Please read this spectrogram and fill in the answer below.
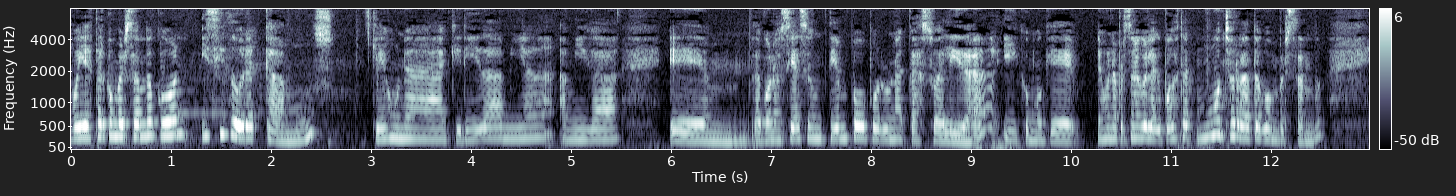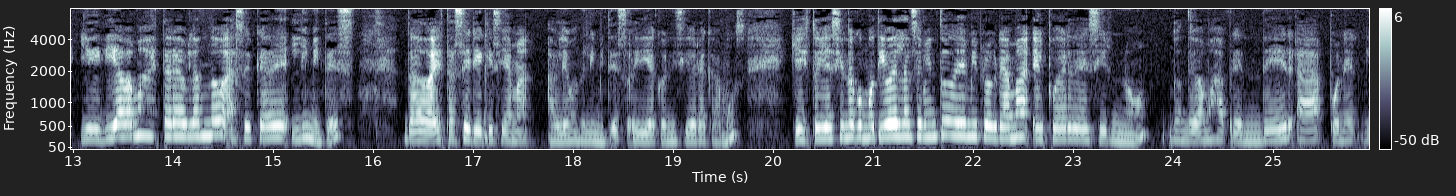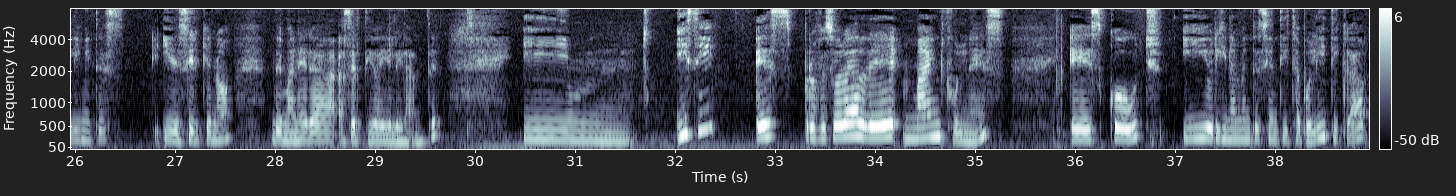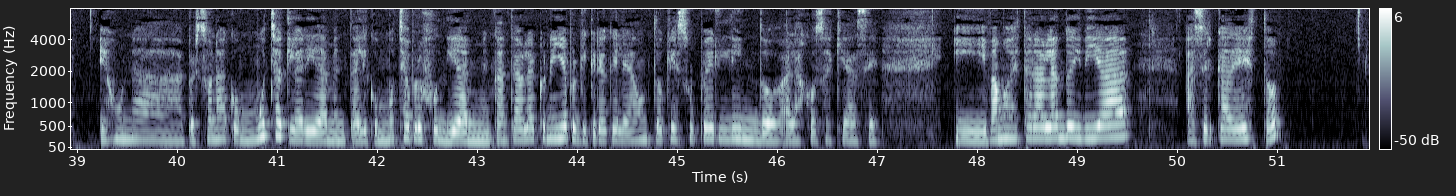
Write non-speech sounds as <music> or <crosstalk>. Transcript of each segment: voy a estar conversando con Isidora Camus, que es una querida mía, amiga. Em, la conocí hace un tiempo por una casualidad y como que es una persona con la que puedo estar mucho rato conversando. Y hoy día vamos a estar hablando acerca de límites, dado a esta serie que se llama Hablemos de Límites, hoy día con Isidora Camus, que estoy haciendo con motivo del lanzamiento de mi programa El Poder de Decir No, donde vamos a aprender a poner límites y decir que no de manera asertiva y elegante. Y um, Isi es profesora de mindfulness, es coach y originalmente cientista política. Es una persona con mucha claridad mental y con mucha profundidad. Me encanta hablar con ella porque creo que le da un toque súper lindo a las cosas que hace. Y vamos a estar hablando hoy día acerca de esto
